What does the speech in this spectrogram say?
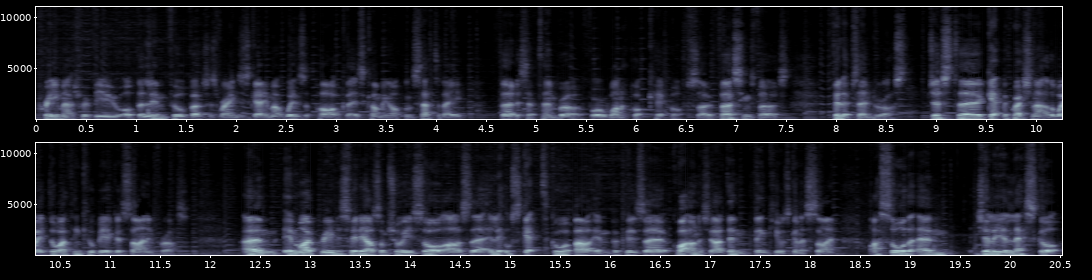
pre-match review of the Linfield versus Rangers game at Windsor Park that is coming up on Saturday, 3rd of September for a 1 o'clock kickoff. So first things first, Philip Senderos. Just to get the question out of the way, do I think he'll be a good signing for us? Um, in my previous videos, I'm sure you saw, I was uh, a little sceptical about him because, uh, quite honestly, I didn't think he was going to sign. I saw that um, Joleon Lescott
